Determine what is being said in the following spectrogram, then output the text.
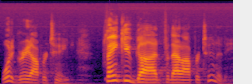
What a great opportunity. Thank you, God, for that opportunity.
